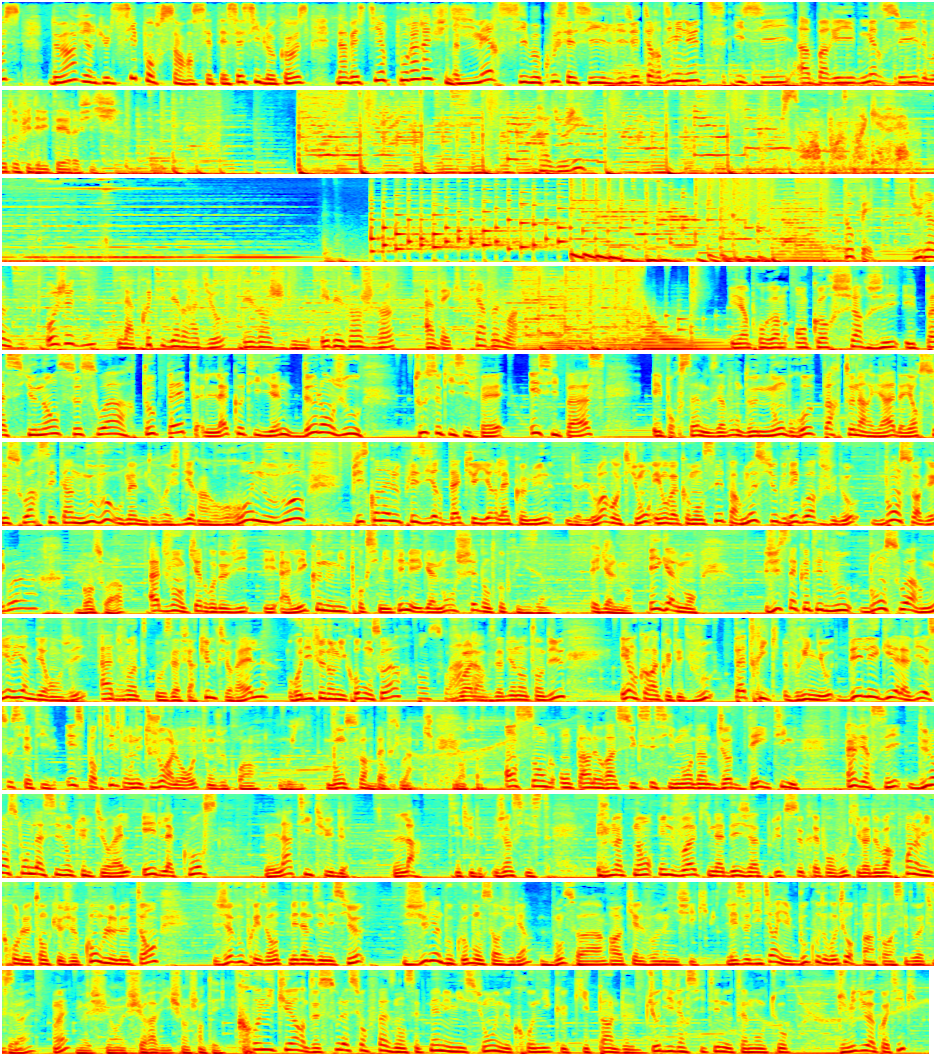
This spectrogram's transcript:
hausse de 1,6%. C'était Cécile Lecause d'Investir pour RFI. Merci beaucoup Cécile. 18h10 minutes ici à Paris. Merci de votre fidélité RFI. Radio G. du lundi au jeudi, la quotidienne radio des Angevines et des Angevins avec Pierre Benoît. Et un programme encore chargé et passionnant ce soir. Topette, la quotidienne de l'Anjou. Tout ce qui s'y fait et s'y passe. Et pour ça, nous avons de nombreux partenariats. D'ailleurs, ce soir, c'est un nouveau, ou même devrais-je dire un renouveau, puisqu'on a le plaisir d'accueillir la commune de Loire-Othion. Et on va commencer par Monsieur Grégoire Junot. Bonsoir Grégoire. Bonsoir. Adjoint au cadre de vie et à l'économie de proximité, mais également chef d'entreprise. Également. Également. Juste à côté de vous, bonsoir Myriam Béranger, adjointe aux affaires culturelles. Redites-le dans le micro, bonsoir. Bonsoir. Voilà, vous avez bien entendu. Et encore à côté de vous, Patrick Vrignot, délégué à la vie associative et sportive. On est toujours à l'Eurotion, je crois. Oui. Bonsoir Patrick. Bonsoir. Ensemble, on parlera successivement d'un job dating inversé, du lancement de la saison culturelle et de la course Latitude. Latitude, j'insiste. Et maintenant, une voix qui n'a déjà plus de secret pour vous, qui va devoir prendre un micro le temps que je comble le temps. Je vous présente, mesdames et messieurs, Julien Boucaud. Bonsoir Julien. Bonsoir. Oh, quelle voix magnifique. Les auditeurs, il y a eu beaucoup de retours par rapport à ces doigts, tu C'est sais. vrai Ouais. Mais je, suis, je suis ravi, je suis enchanté. Chroniqueur de Sous la surface dans cette même émission, une chronique qui parle de biodiversité, notamment autour du milieu aquatique.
